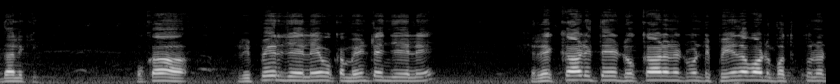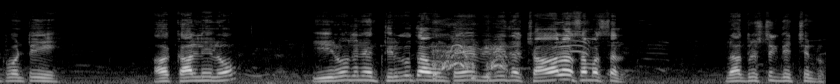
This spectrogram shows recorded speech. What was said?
దానికి. ఒక రిపేర్ చేయలే ఒక మెయింటైన్ చేయలే రెక్కాడితే డొక్కాడనటువంటి పేదవాడు బతుకుతున్నటువంటి ఆ కాలనీలో ఈరోజు నేను తిరుగుతూ ఉంటే వివిధ చాలా సమస్యలు నా దృష్టికి తెచ్చిండ్రు.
